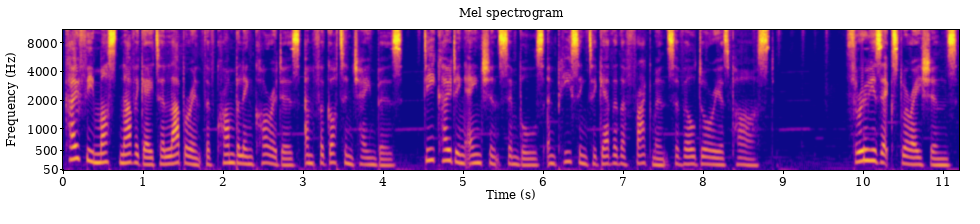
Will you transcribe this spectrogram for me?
Kofi must navigate a labyrinth of crumbling corridors and forgotten chambers, decoding ancient symbols and piecing together the fragments of Eldoria's past. Through his explorations,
